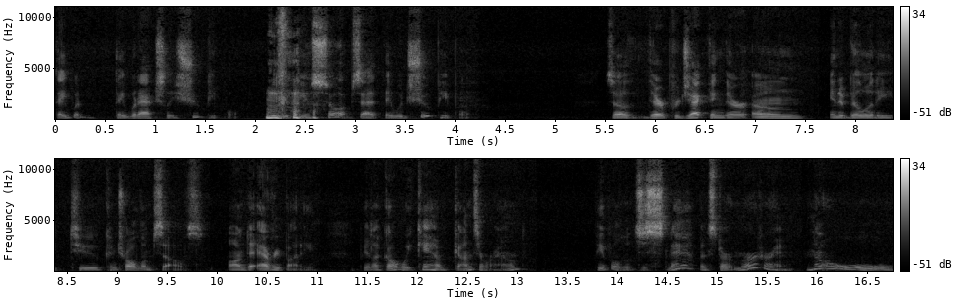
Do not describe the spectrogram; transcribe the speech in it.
they would they would actually shoot people. They would be so upset they would shoot people. So they're projecting their own inability to control themselves onto everybody. Be like, oh, we can't have guns around. People will just snap and start murdering. No,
